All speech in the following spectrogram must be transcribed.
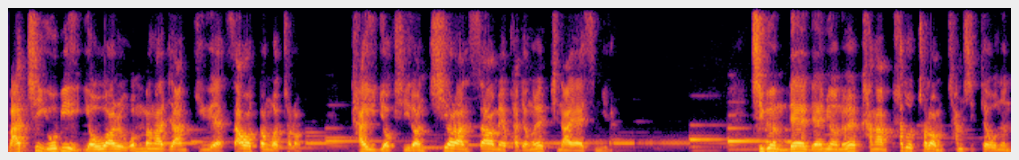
마치 욥이 여호와를 원망하지 않기 위해 싸웠던 것처럼 다윗 역시 이런 치열한 싸움의 과정을 지나야 했습니다. 지금 내 내면을 강한 파도처럼 잠식해오는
